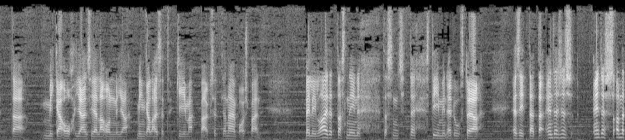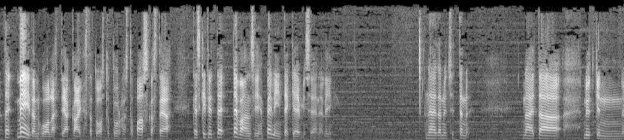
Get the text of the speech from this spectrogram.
että mikä ohjain siellä on ja minkälaiset kiimäppäykset ja näin poispäin pelin laitettaisiin, niin tässä nyt sitten Steamin edustaja esittää, että entäs jos, entäs jos annatte meidän huolehtia kaikesta tuosta turhasta paskasta ja keskitytte te vaan siihen pelin tekemiseen, eli näitä nyt sitten näitä nytkin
